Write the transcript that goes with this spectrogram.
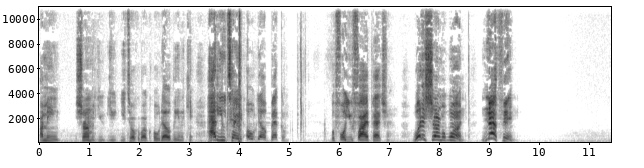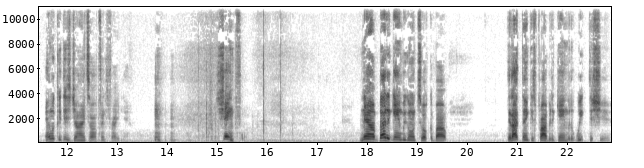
I mean, Shurmur, you, you, you talk about Odell being a king. How do you trade Odell Beckham before you fire Pat Shurmur? What has Shurmur won? Nothing. And look at this Giants offense right now. Mm-hmm. Shameful. Now, a better game we're going to talk about that I think is probably the game of the week this year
